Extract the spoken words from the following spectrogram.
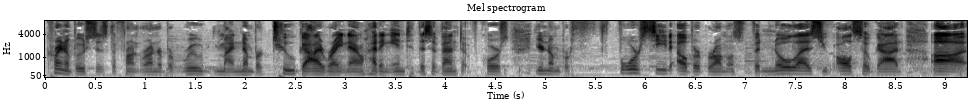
Carreno Busta is the front runner, but Ruud my number two guy right now heading into this event. Of course, your number four seed Albert Ramos Vinolas. You've also got. Uh,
